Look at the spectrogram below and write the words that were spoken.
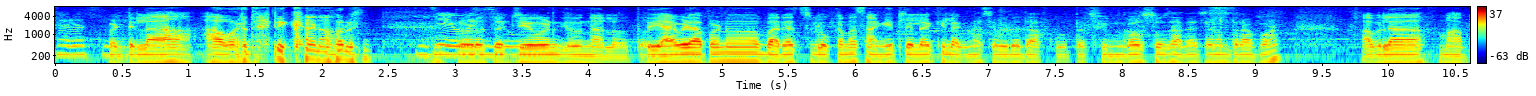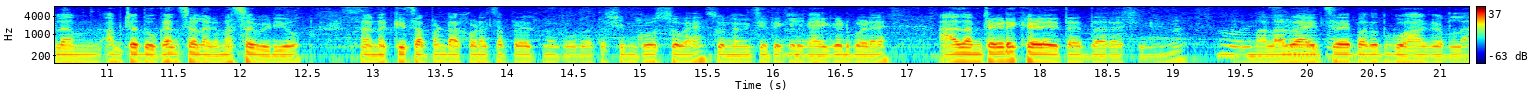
खरंच पण तिला आवडत्या ठिकाणावरून थोडंसं जेवण घेऊन आलो होतो. यावेळी आपण बऱ्याच लोकांना सांगितलेलं की लग्नाचा व्हिडिओ दाखवू तर शिमगावोत्सव झाल्याच्यानंतर आपण आपल्या मग आपल्या आमच्या दोघांचा लग्नाचा व्हिडिओ नक्कीच आपण दाखवण्याचा प्रयत्न करू. आता शिमगोत्सव आहे सोनालीची देखील घाई गडबड आहे. आज आमच्याकडे खेळ येत आहेत दाराशी है ना? मला जायचं आहे परत गुहागरला.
